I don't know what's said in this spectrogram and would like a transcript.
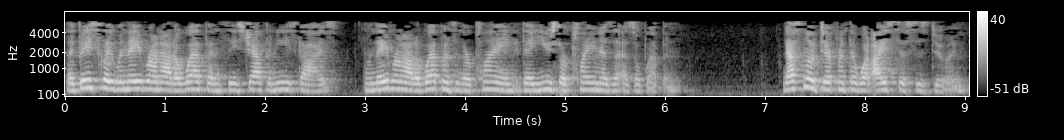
Like basically, when they run out of weapons, these Japanese guys, when they run out of weapons in their plane, they use their plane as a, as a weapon. That's no different than what ISIS is doing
